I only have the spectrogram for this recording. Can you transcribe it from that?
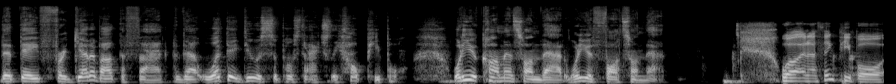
that they forget about the fact that what they do is supposed to actually help people. What are your comments on that? What are your thoughts on that? Well, and I think people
